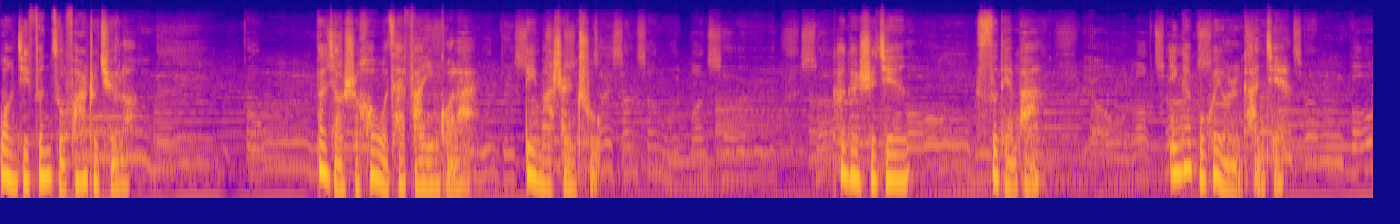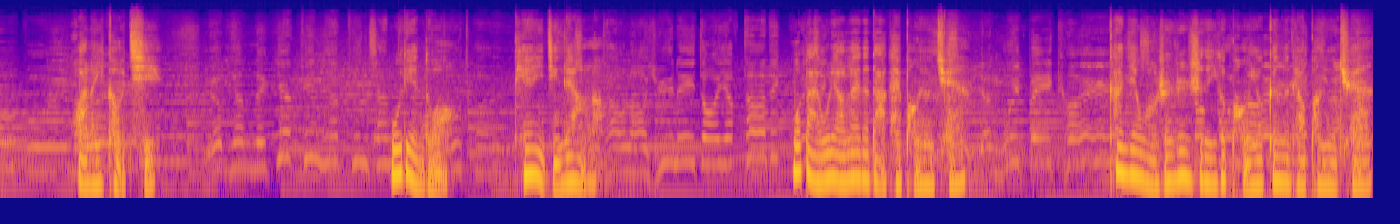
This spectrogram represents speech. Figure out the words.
忘记分组发出去了。半小时后我才反应过来，立马删除。看看时间，四点半，应该不会有人看见。缓了一口气，五点多。天已经亮了，我百无聊赖地打开朋友圈，看见网上认识的一个朋友跟了条朋友圈：“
